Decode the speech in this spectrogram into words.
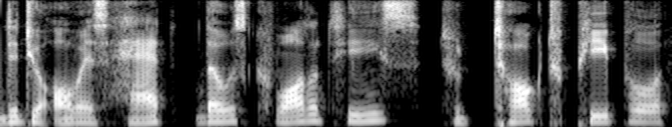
did you always had those qualities to talk to people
